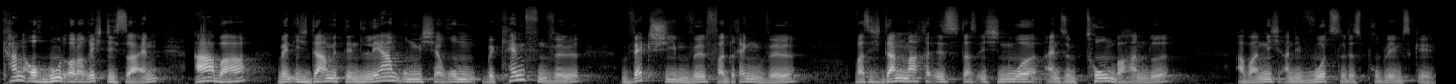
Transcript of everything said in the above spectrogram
kann auch gut oder richtig sein, aber wenn ich damit den Lärm um mich herum bekämpfen will, wegschieben will, verdrängen will, was ich dann mache, ist, dass ich nur ein Symptom behandle, aber nicht an die Wurzel des Problems gehe.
